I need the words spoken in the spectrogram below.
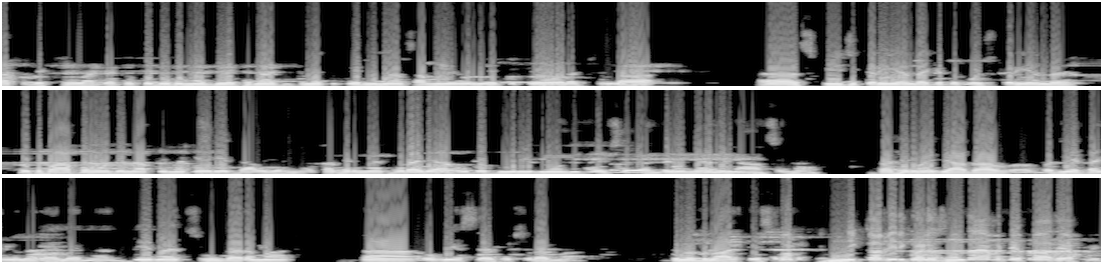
ਘੱਟ ਦੇਖਣ ਲੱਗ ਗਿਆ ਕਿਉਂਕਿ ਜਦੋਂ ਮੈਂ ਦੇਖਦਾ ਕਿਤੇ ਨਾ ਕਿਤੇ ਰੀਲਾਂ ਸਾਹਮਣੇ ਆਉਂਦੀਆਂ ਕਿਤੇ ਹੋਰ ਇਲੈਕਸ਼ਨ ਦਾ ਸਪੀਚ ਕਰੀ ਜਾਂਦਾ, ਕਿਤੇ ਕੁਛ ਕਰੀ ਜਾਂਦਾ ਇੱਕ ਬਾਪ ਹੋਣ ਦੇ ਨਾਤੇ ਮੈਂ ਕਈ ਦਬ ਜਾਂਦਾ। ਤਾਂ ਫਿਰ ਮੈਂ ਥੋੜਾ ਜਿਹਾ ਉਹ ਤੋਂ ਦੂਰੀ ਬਣਾਉਣ ਦੀ ਕੋਸ਼ਿਸ਼ ਕਰਦਾ ਵੀ ਮੈਂ ਵੀ ਨਾ ਸੁਣਾ। ਤਾਂ ਫਿਰ ਮੈਂ ਜ਼ਿਆਦਾ ਵਧੀਆ ਢੰਗ ਨਾਲ ਰਹਿ ਲੈਂਦਾ। ਜੇ ਮੈਂ ਸੁਣਦਾ ਰਵਾਂ ਤਾਂ ਉਹ ਵੀ ਇਸ ਫਿਰ ਥੋੜਾ ਮੈਨੂੰ ਦਿਮਾਗ ਤੇ ਸਭ ਨਿੱਕਾ ਵੀਰ ਗਾਣੇ ਸੁਣਦਾ ਹੈ, ਵੱਡੇ ਭਰਾ ਦੇ ਆਪਣੇ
